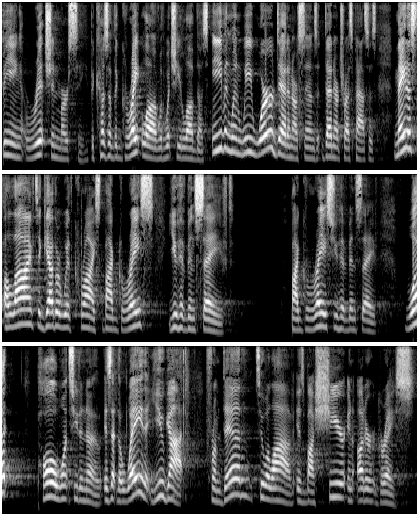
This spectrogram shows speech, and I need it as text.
being rich in mercy because of the great love with which He loved us, even when we were dead in our sins, dead in our trespasses, made us alive together with Christ. By grace you have been saved. By grace you have been saved. What Paul wants you to know is that the way that you got from dead to alive is by sheer and utter grace.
